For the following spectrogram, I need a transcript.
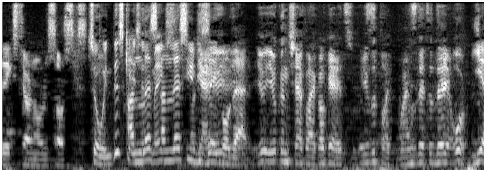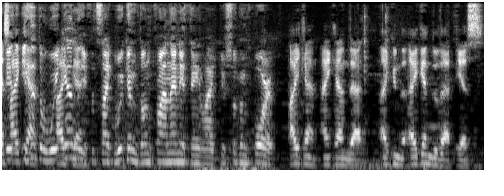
the external resources So in this case, unless makes, unless you Okay, disable you, that. You, you can check like okay, it's is it like Wednesday today or Yes, is, I Is it a weekend? can. If it's like weekend, don't run anything. Like you shouldn't pour it. I can I can that I can I can do that. Yes.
